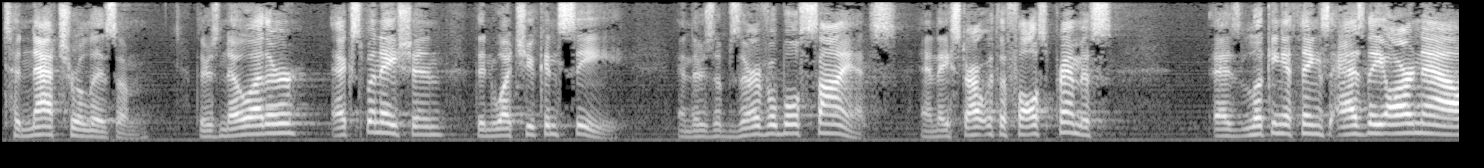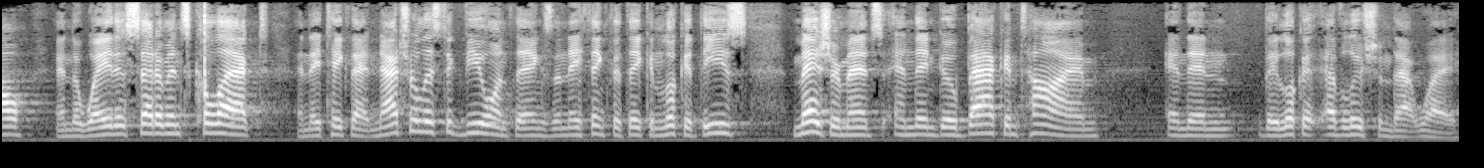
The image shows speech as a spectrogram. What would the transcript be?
to naturalism. There's no other explanation than what you can see, and there's observable science, and they start with a false premise as looking at things as they are now and the way that sediments collect, and they take that naturalistic view on things, and they think that they can look at these measurements and then go back in time, and then they look at evolution that way.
